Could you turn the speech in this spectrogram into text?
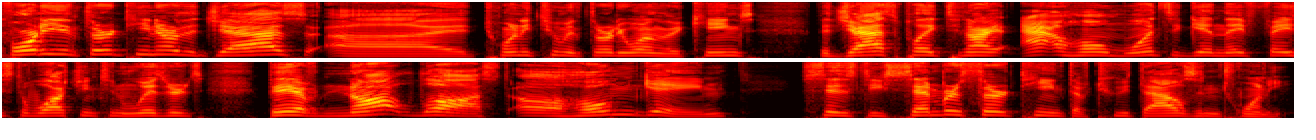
Forty and thirteen are the Jazz. Uh, twenty-two and thirty-one are the Kings. The Jazz play tonight at home. Once again, they face the Washington Wizards. They have not lost a home game since December thirteenth of two thousand twenty.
